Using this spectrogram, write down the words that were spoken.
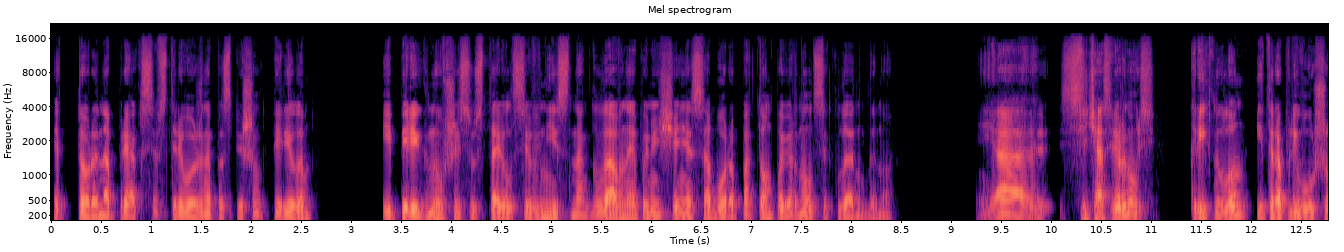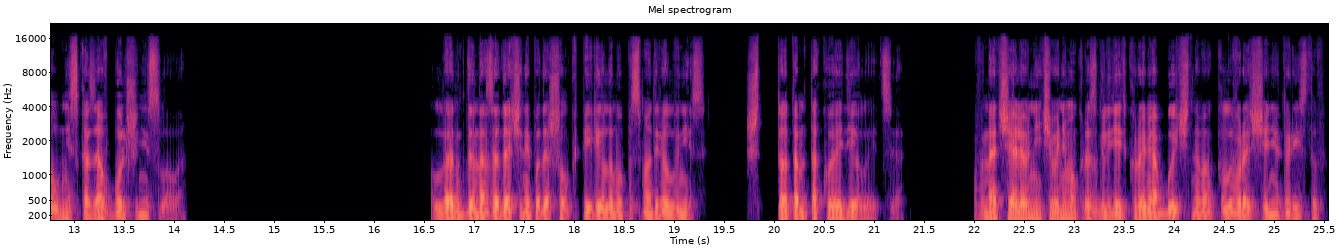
Этторе напрягся, встревоженно поспешил к перилам и, перегнувшись, уставился вниз на главное помещение собора, потом повернулся к Лэнгдону. "Я сейчас вернусь", крикнул он и торопливо ушел, не сказав больше ни слова. Лэнгдон озадаченный подошел к перилам и посмотрел вниз. Что там такое делается? Вначале он ничего не мог разглядеть, кроме обычного коловращения туристов.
